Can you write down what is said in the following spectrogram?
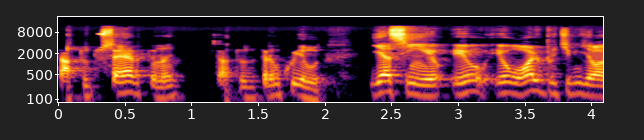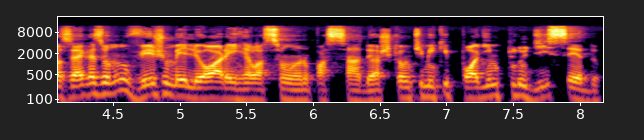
tá tudo certo, né? Tá tudo tranquilo. E assim, eu, eu, eu olho pro time de Las Vegas, eu não vejo melhor em relação ao ano passado. Eu acho que é um time que pode implodir cedo.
